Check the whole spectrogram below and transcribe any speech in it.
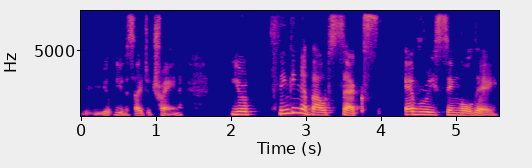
you, you decide to train. You're thinking about sex every single day.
